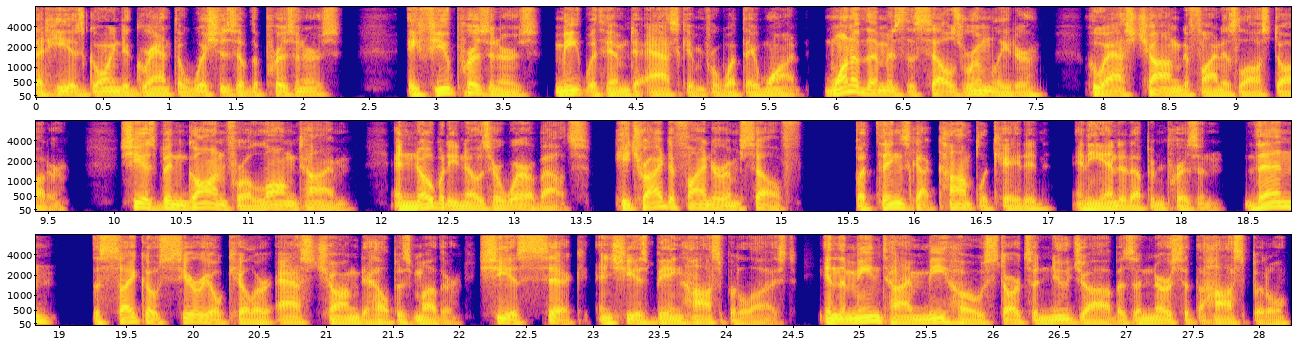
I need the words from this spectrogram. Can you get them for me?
that he is going to grant the wishes of the prisoners. A few prisoners meet with him to ask him for what they want. One of them is the cell's room leader, who asks Chang to find his lost daughter. She has been gone for a long time, and nobody knows her whereabouts. He tried to find her himself, but things got complicated and he ended up in prison. Then, the psycho serial killer asked Chang to help his mother. She is sick and she is being hospitalized. In the meantime, Miho starts a new job as a nurse at the hospital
